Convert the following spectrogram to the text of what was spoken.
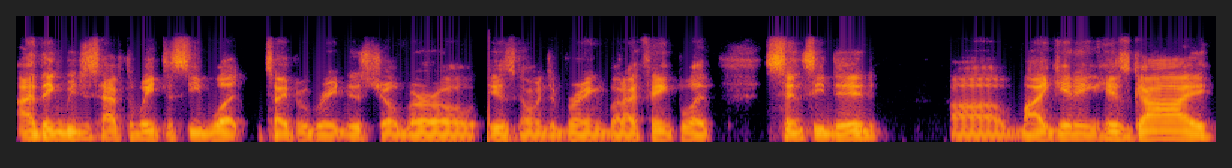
I think we just have to wait to see what type of greatness Joe Burrow is going to bring. But I think what since he did uh, by getting his guy,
